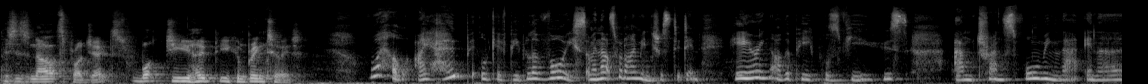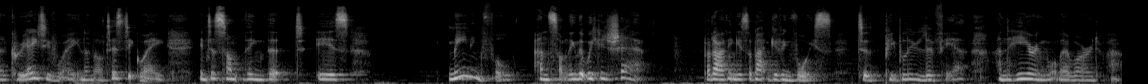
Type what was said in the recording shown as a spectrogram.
This is an arts project. What do you hope you can bring to it? Well, I hope it'll give people a voice. I mean, that's what I'm interested in hearing other people's views and transforming that in a creative way, in an artistic way, into something that is meaningful and something that we can share. But I think it's about giving voice to people who live here and hearing what they're worried about.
